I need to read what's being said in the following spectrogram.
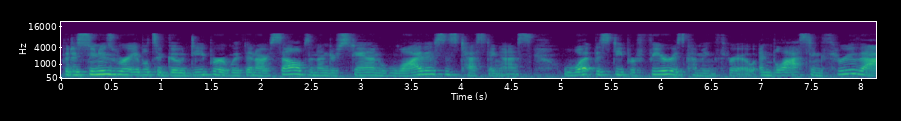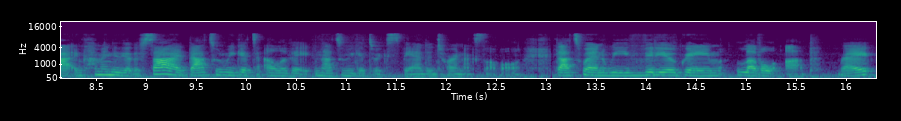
But as soon as we're able to go deeper within ourselves and understand why this is testing us what this deeper fear is coming through and blasting through that and coming to the other side that's when we get to elevate and that's when we get to expand into our next level. That's when we video game level up right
